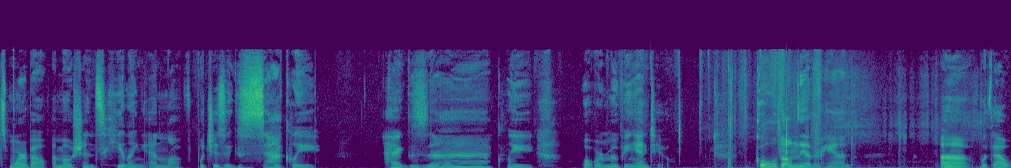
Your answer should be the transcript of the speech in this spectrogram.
it's more about emotions, healing, and love, which is exactly, exactly what we're moving into. Gold, on the other hand, uh, without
